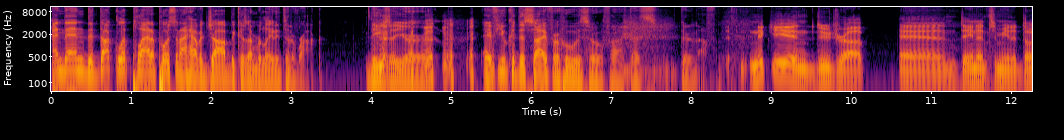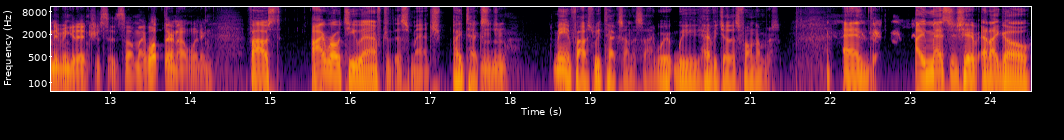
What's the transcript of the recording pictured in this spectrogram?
and then the duck lip platypus and I have a job because I'm related to the rock. These are your if you could decipher who is who, Faust, that's good enough. Nikki and Doudrop and Dana and Tamina don't even get interested. So I'm like, well, they're not winning. Faust, I wrote to you after this match. I texted mm-hmm. you. Me and Faust, we text on the side. We we have each other's phone numbers. And I message him and I go,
